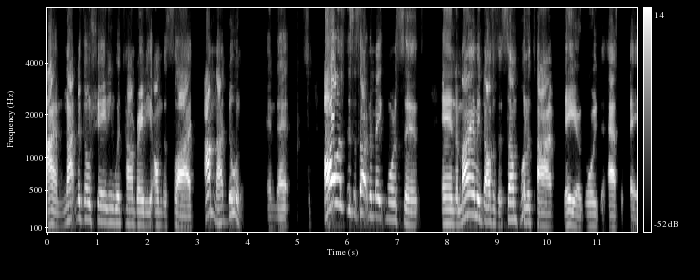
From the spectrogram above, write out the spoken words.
I am not negotiating with Tom Brady on the sly. I'm not doing it. And that all of this is starting to make more sense. And the Miami Dolphins, at some point in time, they are going to have to pay.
